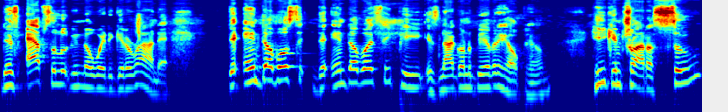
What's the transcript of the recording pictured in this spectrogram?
There's absolutely no way to get around that. The NAACP, the NAACP is not going to be able to help him. He can try to sue.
